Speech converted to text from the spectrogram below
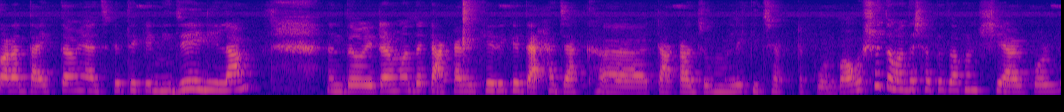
করার দায়িত্ব আমি আজকে থেকে নিজেই নিলাম। তো এটার মধ্যে টাকা রেখে রেখে দেখা যাক টাকা জমলে কিছু একটা করব। অবশ্যই তোমাদের সাথে তখন শেয়ার করব।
